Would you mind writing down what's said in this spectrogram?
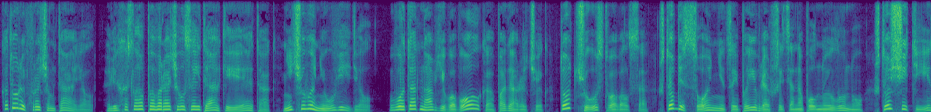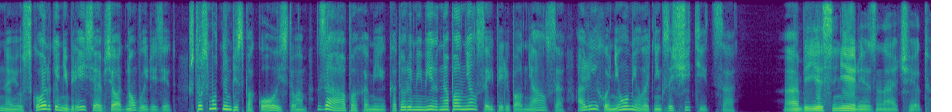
который, впрочем, таял. Лихослав поворачивался и так, и так, ничего не увидел. Вот одна в его волка, подарочек, тот чувствовался, что бессонницей, появлявшейся на полную луну, что щетиною, сколько ни брейся, все одно вылезет, что смутным беспокойством, запахами, которыми мир наполнялся и переполнялся, а лихо не умел от них защититься. «Объяснили, значит».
